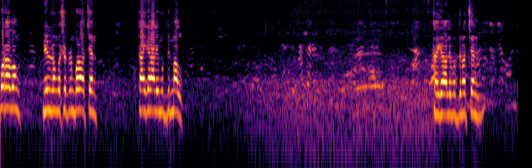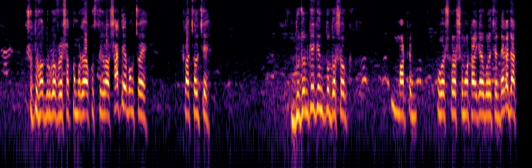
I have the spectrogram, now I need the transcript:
পরা এবং নীল রঙের প্যান্ট পরা হচ্ছেন টাইগার আলিমুদ্দিন মাল। টাইগার আলিমুদ্দিন হচ্ছেন শত্রুহা দুর্গাপুরের সাত নম্বর জায়গা কুস্তি খেলা সাথে এবং ছয়ে খেলা চলছে। দুজনকে কিন্তু দর্শক মাঠে প্রবেশ করার সময় টাইগার বলেছেন, দেখা যাক,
